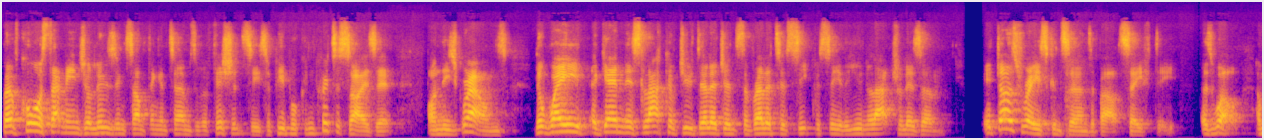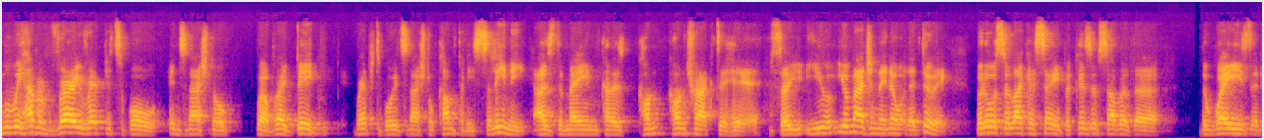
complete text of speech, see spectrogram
But of course, that means you're losing something in terms of efficiency, so people can criticize it on these grounds. The way, again, this lack of due diligence, the relative secrecy, the unilateralism it does raise concerns about safety as well. I mean, we have a very reputable international, well, very big reputable international company, Salini, as the main kind of con- contractor here. So you, you imagine they know what they're doing. But also, like I say, because of some of the, the ways that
